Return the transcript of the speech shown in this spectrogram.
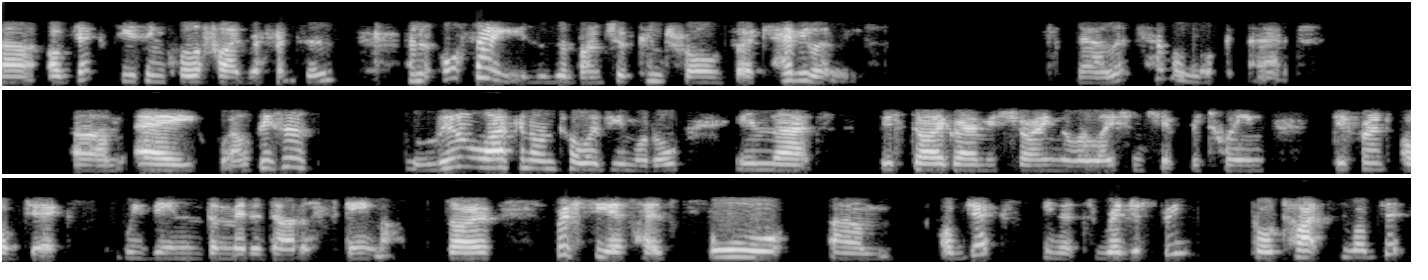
uh, objects using qualified references, and it also uses a bunch of controlled vocabularies. Now let's have a look at um, a, well, this is a little like an ontology model in that this diagram is showing the relationship between different objects within the metadata schema. So RIFCS has four um, objects in its registry, four types of objects.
